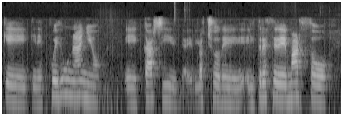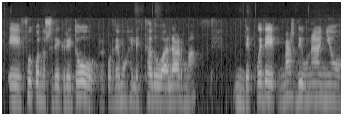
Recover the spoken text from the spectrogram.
que, después de un año, eh, casi el, 8 de, el 13 de marzo, eh, fue cuando se decretó, recordemos, el estado de alarma, después de más de un año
